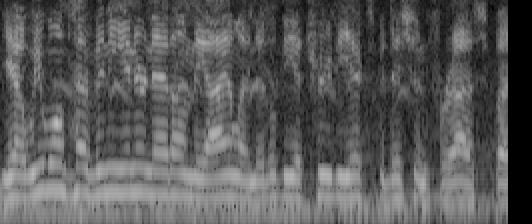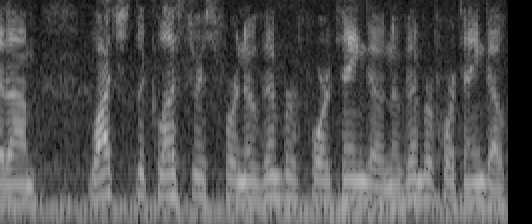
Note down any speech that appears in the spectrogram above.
Yeah, we won't have any internet on the island. It'll be a true DXpedition for us, but um, watch the clusters for November 4 Tango, November 4 Tango.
